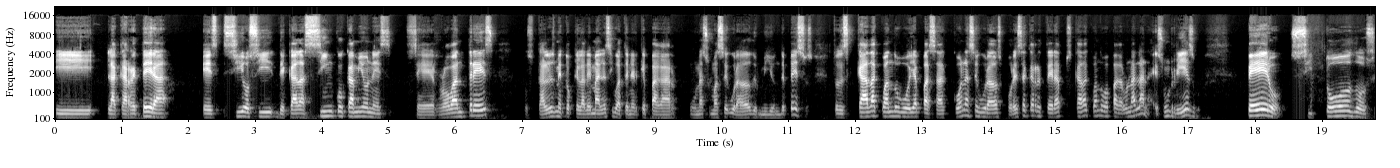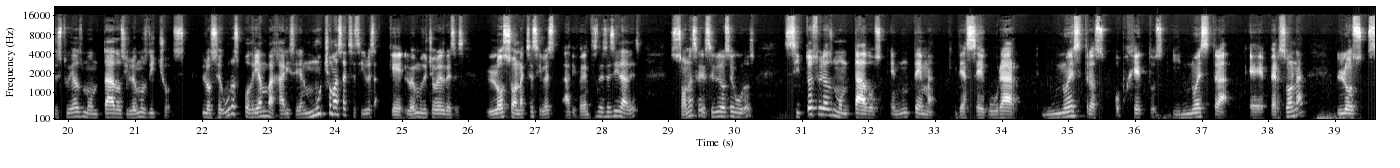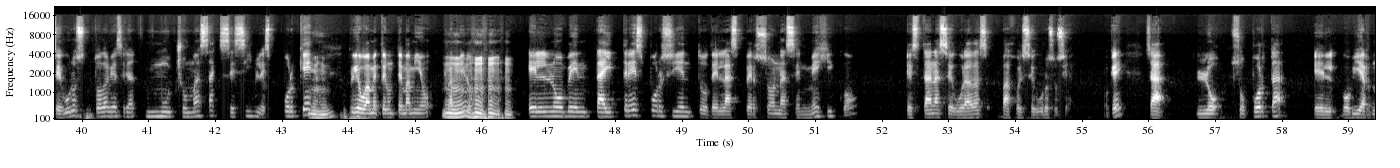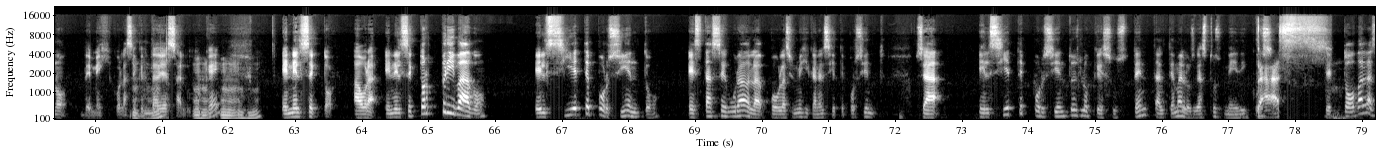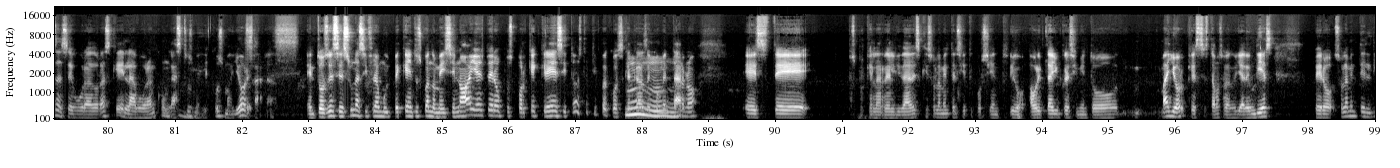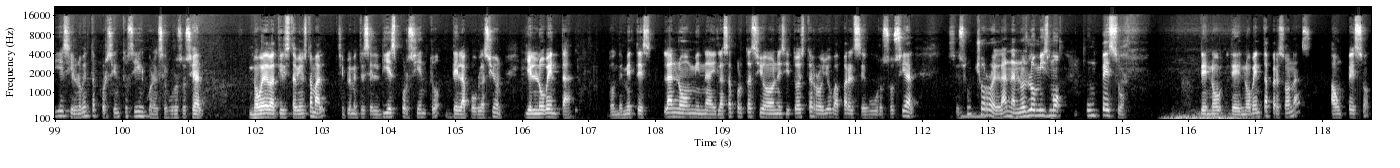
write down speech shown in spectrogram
y la carretera es sí o sí de cada cinco camiones se roban tres, pues tal vez me toque la de malas y voy a tener que pagar una suma asegurada de un millón de pesos. Entonces, cada cuando voy a pasar con asegurados por esa carretera, pues cada cuando voy a pagar una lana, es un riesgo. Pero si todos estuviéramos montados, y lo hemos dicho, los seguros podrían bajar y serían mucho más accesibles, que lo hemos dicho varias veces, lo son accesibles a diferentes necesidades, son accesibles los seguros. Si todos estuviéramos montados en un tema de asegurar nuestros objetos y nuestra eh, persona, los seguros todavía serían mucho más accesibles. ¿Por qué? Porque voy a meter un tema mío rápido. El 93% de las personas en México están aseguradas bajo el seguro social. ¿Ok? O sea, lo soporta el gobierno de México, la Secretaría de Salud. ¿Ok? En el sector. Ahora, en el sector privado, el 7% está asegurado, la población mexicana el 7%. O sea, el 7% es lo que sustenta el tema de los gastos médicos de todas las aseguradoras que elaboran con gastos médicos mayores. Entonces es una cifra muy pequeña. Entonces cuando me dicen, no, pero pues ¿por qué crees? Y todo este tipo de cosas que acabas de comentar, mm. ¿no? Este, Pues porque la realidad es que solamente el 7%, digo, ahorita hay un crecimiento mayor, que es, estamos hablando ya de un 10, pero solamente el 10 y el 90% siguen con el seguro social. No voy a debatir si está bien o está mal, simplemente es el 10% de la población y el 90% donde metes la nómina y las aportaciones y todo este rollo va para el seguro social. es un chorro de lana, no es lo mismo un peso de, no, de 90 personas a un peso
